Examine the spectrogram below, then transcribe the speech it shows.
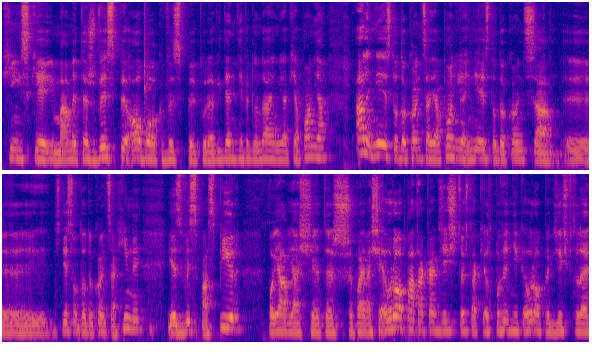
chińskiej. Mamy też wyspy obok, wyspy, które ewidentnie wyglądają jak Japonia, ale nie jest to do końca Japonia i nie jest to do końca, yy, nie są to do końca Chiny. Jest wyspa Spir, pojawia się też, pojawia się Europa, taka gdzieś, coś taki odpowiednik Europy gdzieś w tle,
